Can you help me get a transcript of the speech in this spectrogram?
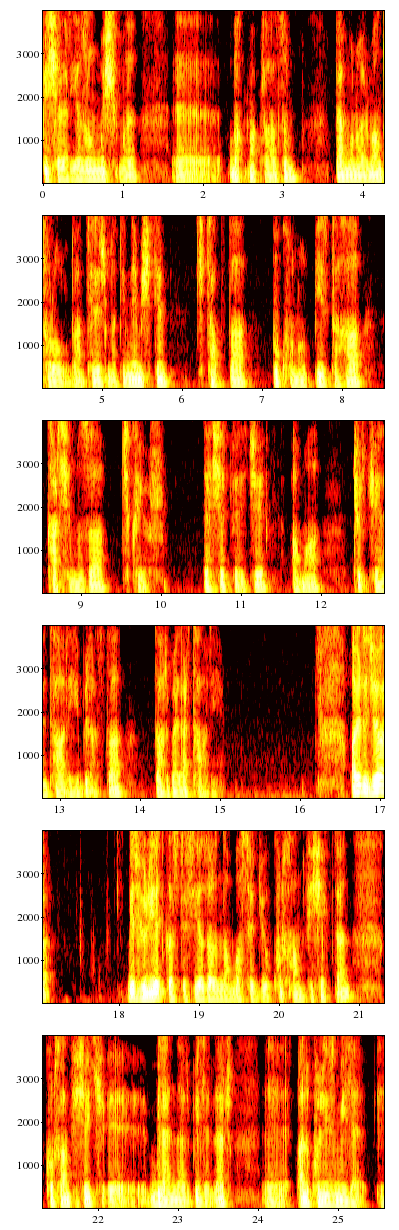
bir şeyler yazılmış mı e, bakmak lazım. Ben bunu Erman Toroğlu'dan televizyonda dinlemiştim. Kitapta bu konu bir daha karşımıza çıkıyor. Dehşet verici ama Türkiye'nin tarihi biraz da darbeler tarihi. Ayrıca bir Hürriyet gazetesi yazarından bahsediyor Kurhan Fişek'ten. Kurhan Fişek e, bilenler bilirler. E, alkolizmiyle e,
